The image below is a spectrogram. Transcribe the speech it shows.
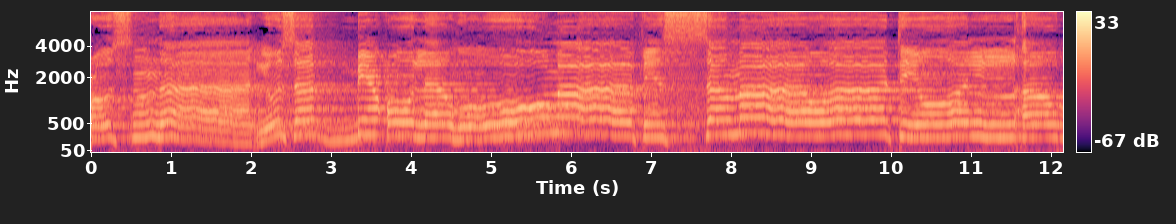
الحسنى يسبح له ما في السماوات والأرض.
